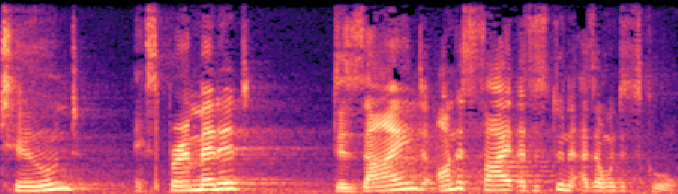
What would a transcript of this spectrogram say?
tuned, experimented, designed on the side as a student as I went to school.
